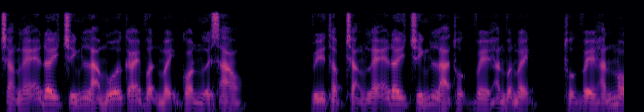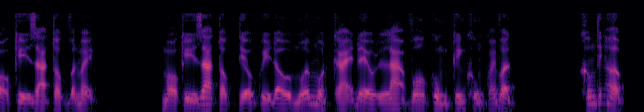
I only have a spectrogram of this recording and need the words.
chẳng lẽ đây chính là mỗi cái vận mệnh con người sao? Vì thập chẳng lẽ đây chính là thuộc về hắn vận mệnh, thuộc về hắn mỏ kỳ gia tộc vận mệnh. Mỏ kỳ gia tộc tiểu quỷ đầu mỗi một cái đều là vô cùng kinh khủng quái vật. Không thích hợp,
